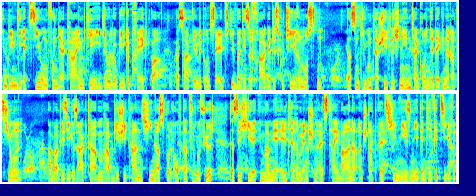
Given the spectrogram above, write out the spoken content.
in dem die Erziehung von der KMT-Ideologie geprägt war, weshalb wir mit uns selbst über diese Frage diskutieren mussten. Das sind die unterschiedlichen Hintergründe der Generationen. Aber wie Sie gesagt haben, haben die Schikanen Chinas wohl auch dazu geführt, dass sich hier immer mehr ältere Menschen als Taiwaner anstatt als Chinesen identifizieren.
